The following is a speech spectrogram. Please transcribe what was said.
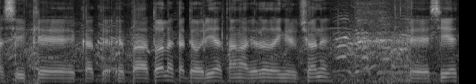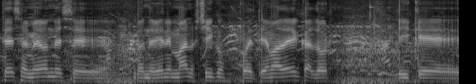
así que eh, para todas las categorías están abiertas las inscripciones. sí, este es el mes donde, se, donde vienen más los chicos, por el tema del calor y que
